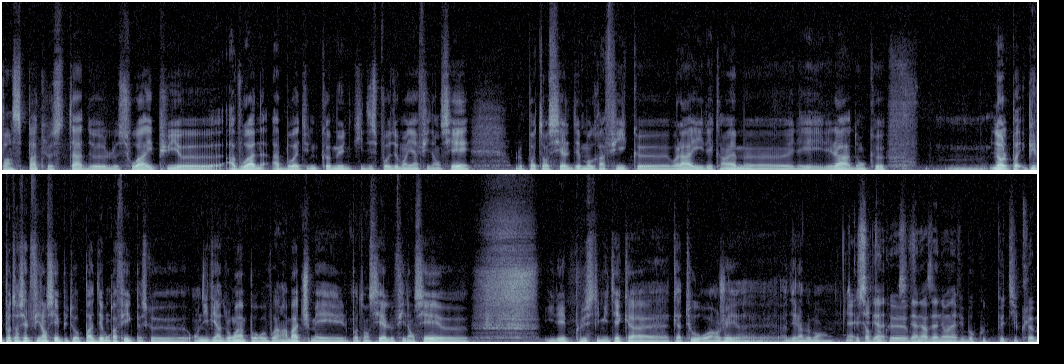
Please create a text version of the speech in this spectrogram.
pense pas que le stade le soit. Et puis, euh, Avoine a beau être une commune qui dispose de moyens financiers le potentiel démographique, euh, voilà, il est quand même, euh, il, est, il, est, là. Donc, euh, non, et puis le potentiel financier plutôt, pas démographique, parce que on y vient de loin pour revoir un match, mais le potentiel financier, il est plus limité qu'à Tours ou à Angers, indéniablement. ces, dernières années, on a vu beaucoup de petits clubs.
